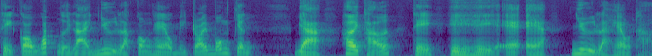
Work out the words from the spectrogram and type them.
thì co quắp người lại như là con heo bị trói bốn chân, và hơi thở thì hì hì e e như là heo thở.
